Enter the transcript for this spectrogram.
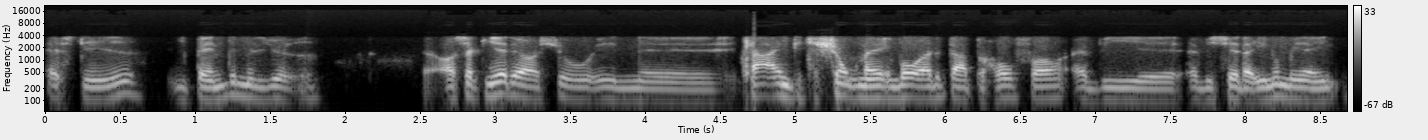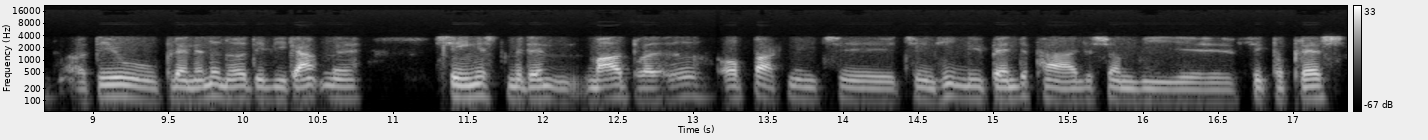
er steget i bandemiljøet. Og så giver det os jo en øh, klar indikation af, hvor er det, der er behov for, at vi, øh, at vi sætter endnu mere ind. Og det er jo blandt andet noget af det, vi er i gang med senest med den meget brede opbakning til, til en helt ny bandepakke, som vi øh, fik på plads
